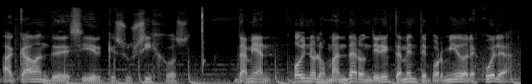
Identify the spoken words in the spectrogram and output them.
acaban de decir que sus hijos... Damián, ¿hoy no los mandaron directamente por miedo a la escuela?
